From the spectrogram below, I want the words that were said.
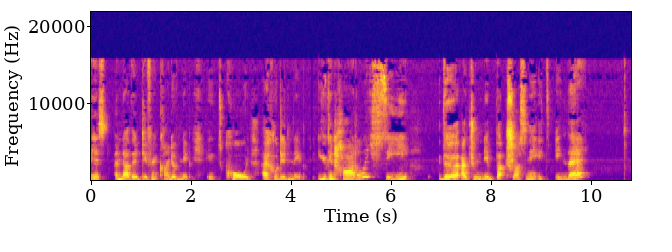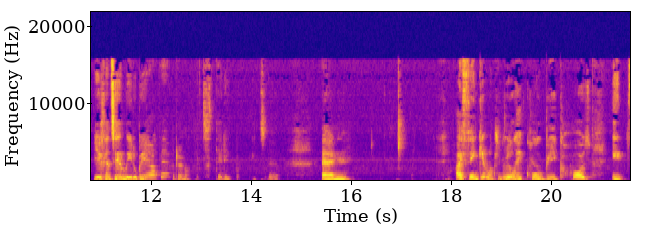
is another different kind of nib. It's called a hooded nib. You can hardly see the actual nib, but trust me, it's in there. You can see a little bit of it. I don't know if it's steady, but it's there. And I think it looks really cool because it's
